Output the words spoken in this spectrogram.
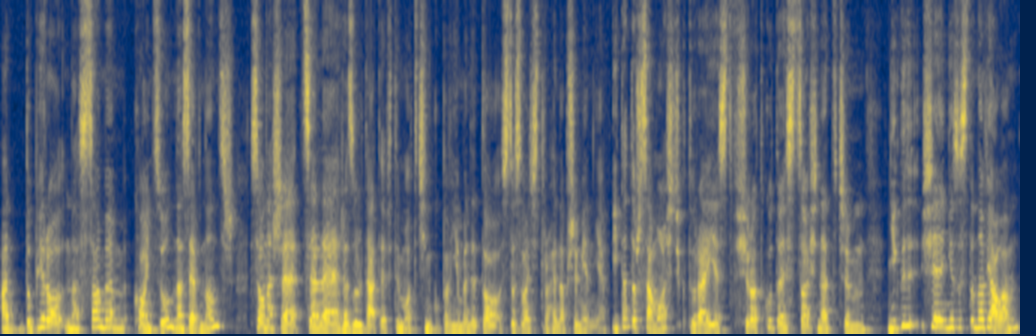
a dopiero na samym końcu, na zewnątrz, są nasze cele, rezultaty. W tym odcinku pewnie będę to stosować trochę naprzemiennie. I ta tożsamość, która jest w środku, to jest coś, nad czym nigdy się nie zastanawiałam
